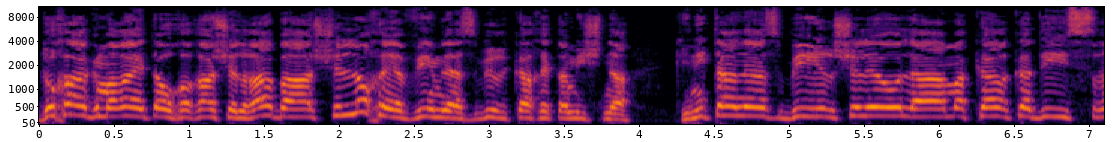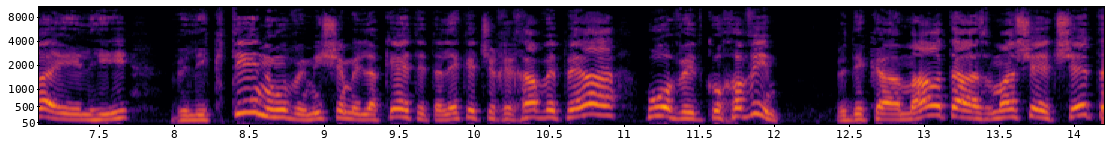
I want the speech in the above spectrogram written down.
דוחה הגמרא את ההוכחה של רבא שלא חייבים להסביר כך את המשנה, כי ניתן להסביר שלעולם הקרקע די ישראל היא, ולקטינו, ומי שמלקט את הלקט שכחה ופאה, הוא עובד כוכבים. ודכאמרת, אז מה שהקשית,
